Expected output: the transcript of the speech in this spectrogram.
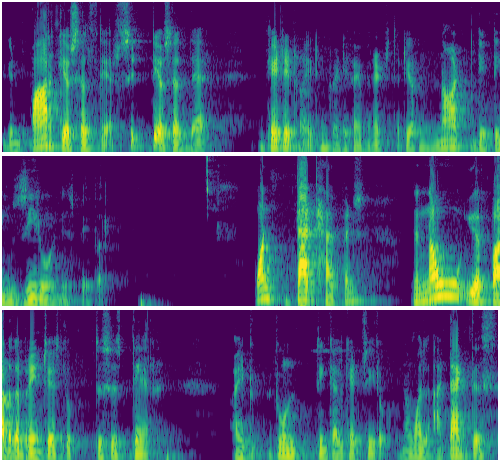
you can park yourself there, sit yourself there, get it right in 25 minutes that you're not getting zero in this paper. Once that happens, then now your part of the brain says, look, this is there. I don't think I'll get zero. Now I'll attack this,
